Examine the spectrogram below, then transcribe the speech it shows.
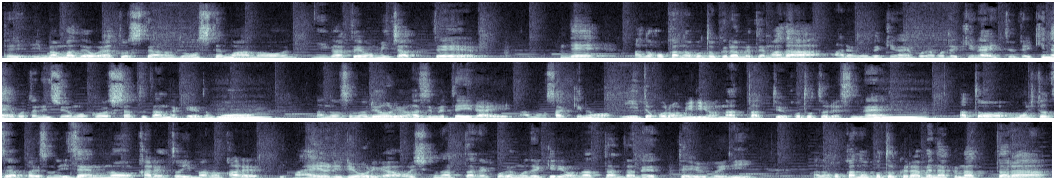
で今まで親としてあのどうしてもあの苦手を見ちゃってであの他の子と比べてまだあれもできないこれもできないっていうできないことに注目をしちゃってたんだけれども、うん、あのその料理を始めて以来あのさっきのいいところを見るようになったっていうこととですね、うん、あともう一つやっぱりその以前の彼と今の彼前より料理が美味しくなったねこれもできるようになったんだねっていうふうにあの他の子と比べなくなったら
